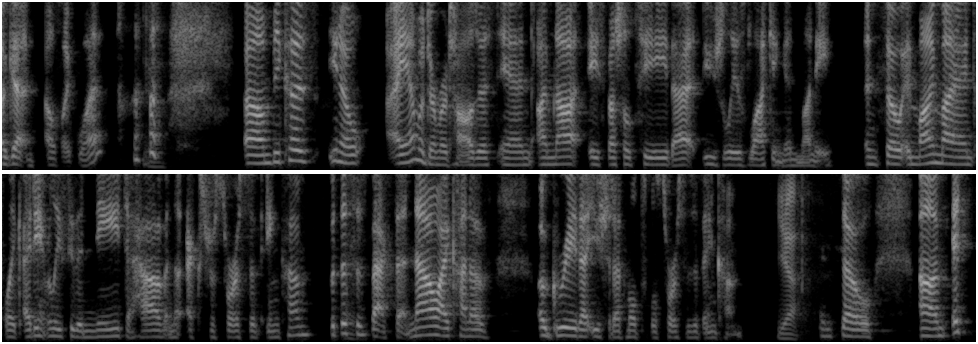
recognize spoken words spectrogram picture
again, I was like, what? Yeah. um, because you know I am a dermatologist and I'm not a specialty that usually is lacking in money. And so in my mind, like I didn't really see the need to have an extra source of income. But this right. is back then. Now I kind of agree that you should have multiple sources of income. Yeah. And so um, it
